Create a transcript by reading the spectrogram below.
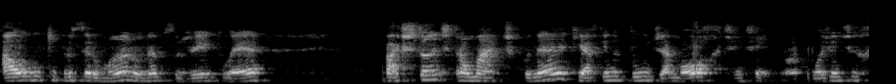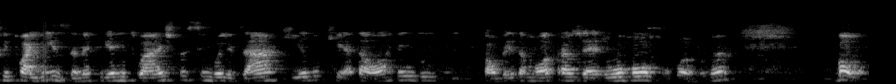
algo que para o ser humano, né, para o sujeito, é bastante traumático, né? Que é a finitude, a morte, enfim. A gente ritualiza, né? Cria rituais para simbolizar aquilo que é da ordem do, talvez, a maior tragédia, o horror humano, né? Bom,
